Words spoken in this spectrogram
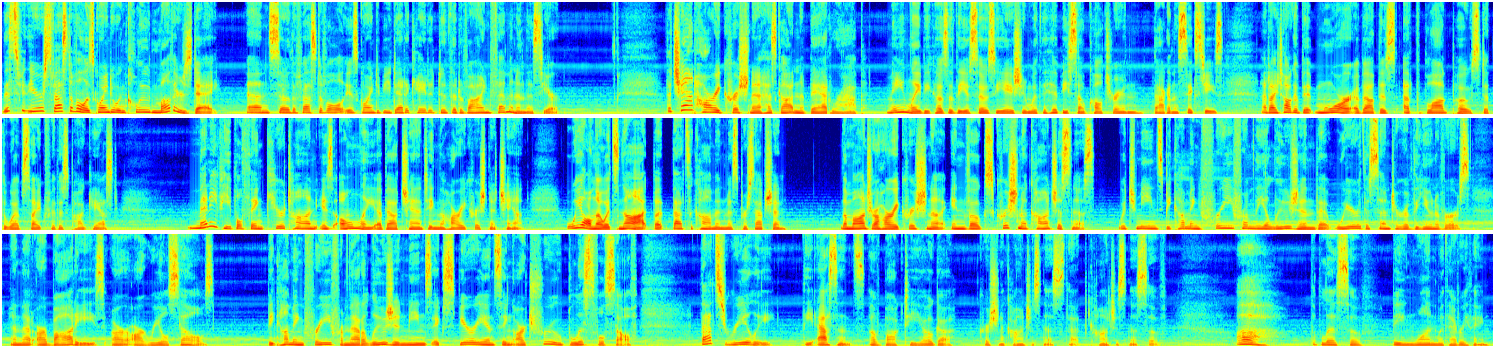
This year's festival is going to include Mother's Day, and so the festival is going to be dedicated to the Divine Feminine this year. The chant Hare Krishna has gotten a bad rap, mainly because of the association with the hippie subculture in back in the 60s, and I talk a bit more about this at the blog post at the website for this podcast. Many people think kirtan is only about chanting the Hare Krishna chant. We all know it's not, but that's a common misperception. The mantra Hare Krishna invokes Krishna consciousness, which means becoming free from the illusion that we're the center of the universe and that our bodies are our real selves. Becoming free from that illusion means experiencing our true blissful self. That's really the essence of bhakti yoga. Krishna consciousness, that consciousness of, ah, the bliss of being one with everything.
